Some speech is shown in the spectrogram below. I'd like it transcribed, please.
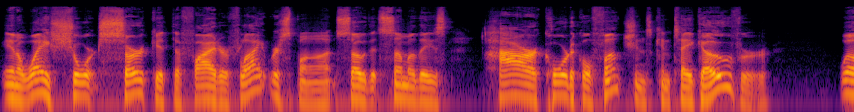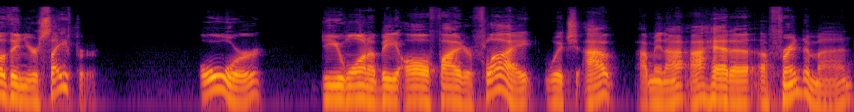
in a way, short circuit the fight or flight response so that some of these higher cortical functions can take over, well, then you're safer. Or do you want to be all fight or flight, which I, I mean, I, I had a, a friend of mine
